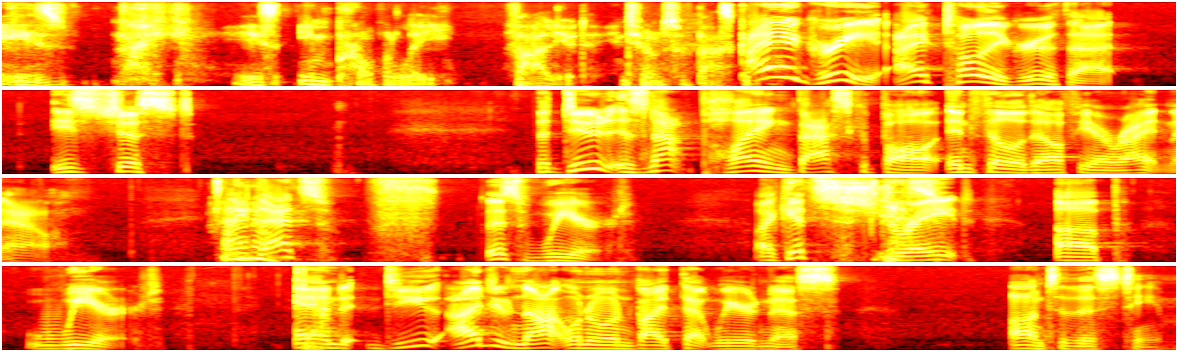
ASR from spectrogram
is like is improperly valued in terms of basketball. I agree. I totally agree with that. He's just the dude is not playing basketball in Philadelphia right now. I, And know. that's it's weird. Like it's straight up weird. And do you I do not want to invite that weirdness onto this team.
